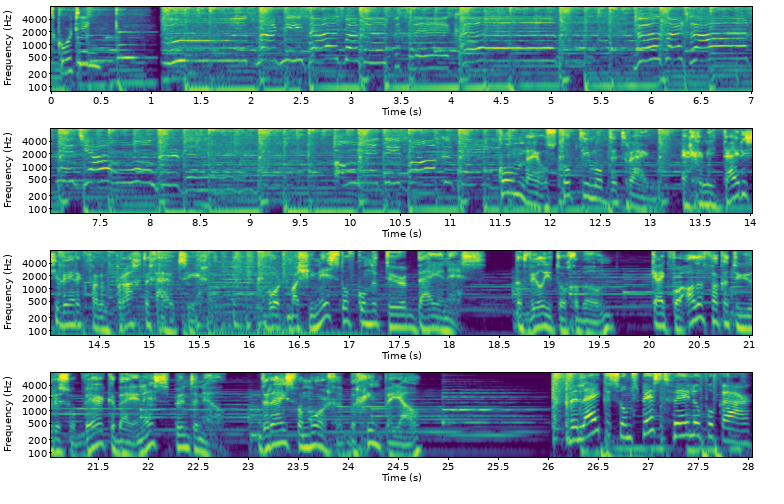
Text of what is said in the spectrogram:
30% korting. Het maakt niet uit waar we vertrekken. We zijn graag met jou onderweg. Met die bakken Kom bij ons topteam op de trein en geniet tijdens je werk van een prachtig uitzicht. Word machinist of conducteur bij NS. Dat wil je toch gewoon? Kijk voor alle vacatures op werkenbijns.nl. De reis van morgen begint bij jou. We lijken soms best veel op elkaar.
